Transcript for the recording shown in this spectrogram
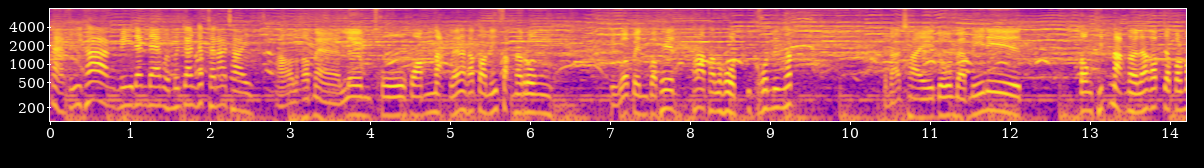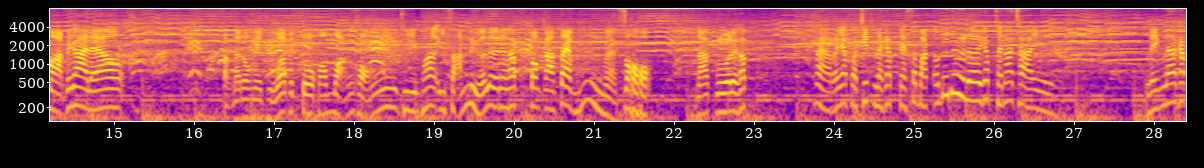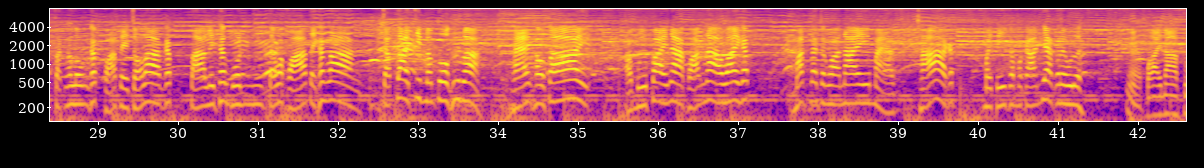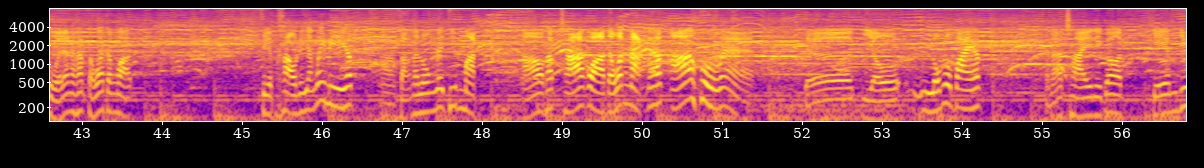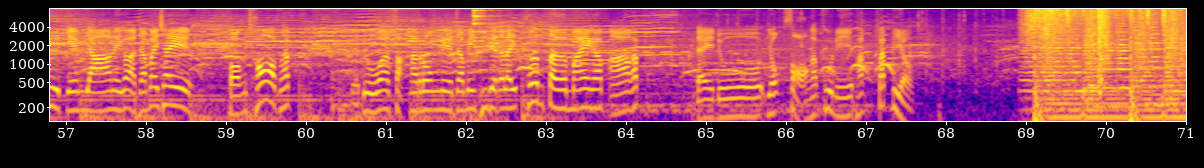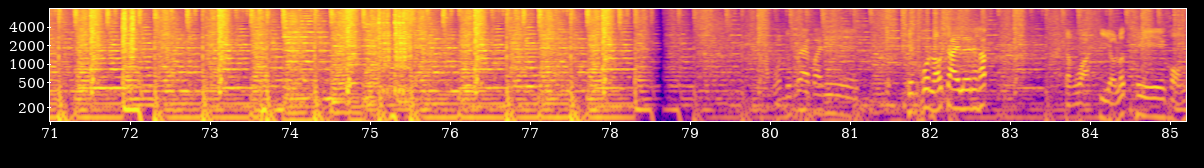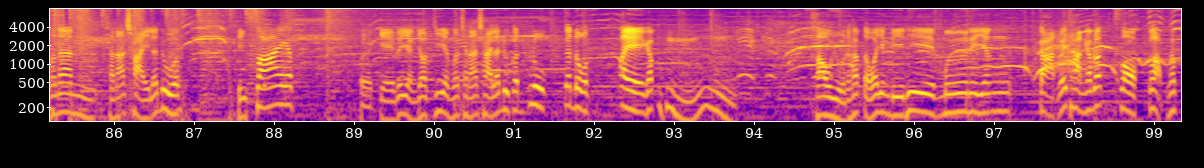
แหมสีข้างมีแดงๆเหมือนเหมือนกันครับชนะชัยเอาละครับแหมเริ่มโชว์ความหนักแล้วนะครับ ตอนนี้ศักนรงถือว่าเป็นประเภทท่าทรหดอีกคนนึงครับ ชนะชัยโดนแบบนี้นี่ ต้องคิดหนักหน่อยแล้วครับจะประมาทไม่ได้แล้วศักดิ์นรงเนี่ยถือว่าเป็นตัวความหวังของทีมภาคอีสานเหนือเลยนะครับ ต้องการแต้มอืมแหม่ศอกน่ากลัวเลยครับแหมระยะประชิดเลยครับแกสะบัดเอาดื้อเลยครับชนะชัยเล็งแล้วครับสักนรงครับขวาเตะจาะล่างครับตาเล็งข้างบน แต่ว่าขวาเตะข้างล่าง จับได้จิ้มลำตัวขึ้นมาแทงเข่าซ้ายเอามือป้ายหน้าขวางหน้าไว้ครับ มัดแล้วจังหวะในแหมช้าครับไม่ตีกรรมการแยกเร็วเลย ปลายหน้าสวยแล้วนะครับ แต่ว่าจังหวะเสียบเข่านี่ยังไม่มีครับสักนรงได้ที่หมัดเอาครับช้ากว่าแต่ว่าหนักนะครับอ้าวแม่เจอเกี่ยวล้มลงไปครับชนะชัยนี่ก็เกมยืดเกมยาวนี่ก็อาจจะไม่ใช่ของชอบครับ เดี๋ยวดูว่าศักนรงเนี่ยจะมีทีเด็ดอะไรเพิ่มเติมไหมครับเอาวครับ ได้ดูยก 2 ครับคู่นี้พักแป๊บเดียว เข้มข้นเล้าใจเลยนะครับ จังหวะเกี่ยวแล้วเทของทางด้านชนะชัยแล้วดูครับทีซ้ายครับ เปิดเกมได้อย่างยอดเยี่ยมครับชนะชัยแล้วดูกระลูกกระโดดเตะครับเข้าอยู่นะครับ แต่ว่ายังดีที่มือนี่ยังกาดไว้ทันครับแล้วศอกกลับครับ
